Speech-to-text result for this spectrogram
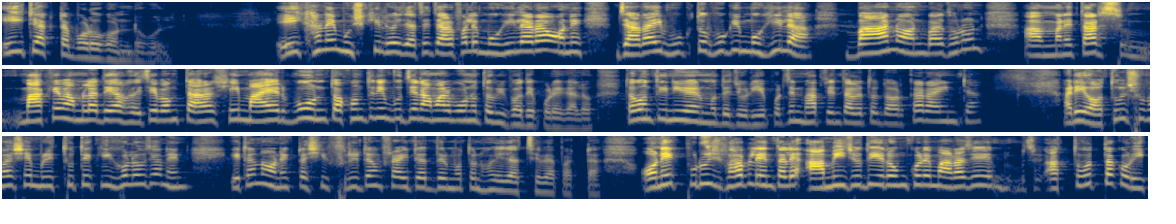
এইটা একটা বড় গণ্ডগোল। এইখানে মুশকিল হয়ে যাচ্ছে, যার ফলে মহিলারা অনেক যারাই ভুক্তভোগী মহিলা, বা নন, বা ধরুন মানে তার মাকে মামলা দেওয়া হয়েছে এবং তার সেই মায়ের বোন, তখন তিনি বুঝছেন আমার বোনও তো বিপদে পড়ে গেল। তখন তিনিও এর মধ্যে জড়িয়ে পড়ছেন, ভাবছেন তাহলে তো দরকার আইনটা। আর এই অতুল সুভাষের মৃত্যুতে কি হলো জানেন? এটা না অনেকটা সেই ফ্রিডম ফাইটারদের মতন হয়ে যাচ্ছে ব্যাপারটা। অনেক পুরুষ ভাবলেন তাহলে আমি যদি এরম করে মারা যে আত্মহত্যা করি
